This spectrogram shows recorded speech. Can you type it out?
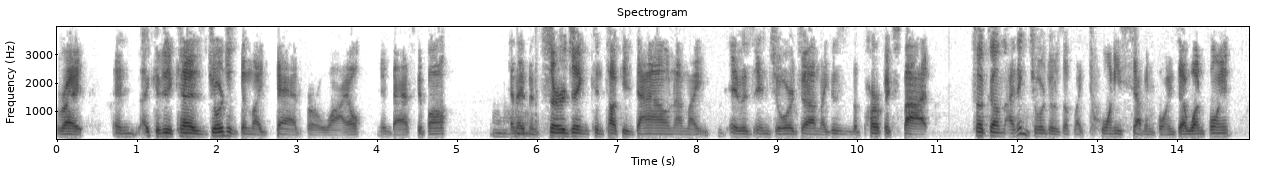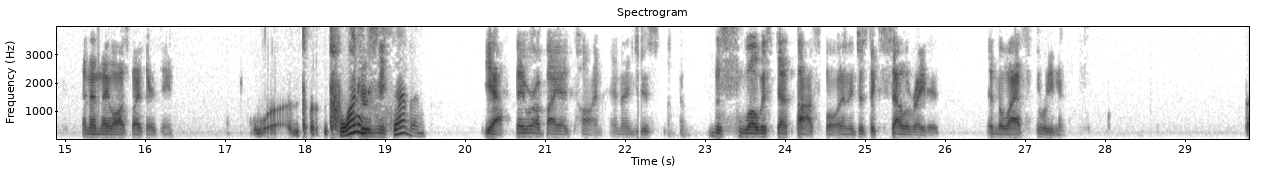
right, and because Georgia's been like bad for a while in basketball, and they've mm-hmm. been surging. Kentucky's down. I'm like, it was in Georgia. I'm like, this is the perfect spot. Took them. I think Georgia was up like 27 points at one point, and then they lost by 13. 27 Yeah, they were up by a ton, and then just the slowest death possible, and it just accelerated in the last three minutes.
